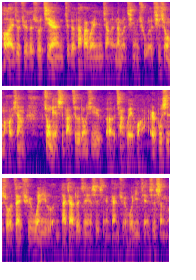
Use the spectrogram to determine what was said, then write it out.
后来就觉得说，既然这个大法官已经讲的那么清楚了，其实我们好像重点是把这个东西呃常规化，而不是说再去问一轮大家对这件事情的感觉或意见是什么。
